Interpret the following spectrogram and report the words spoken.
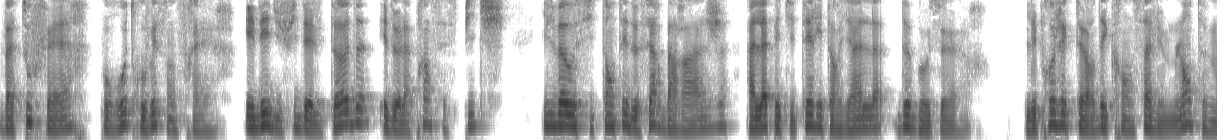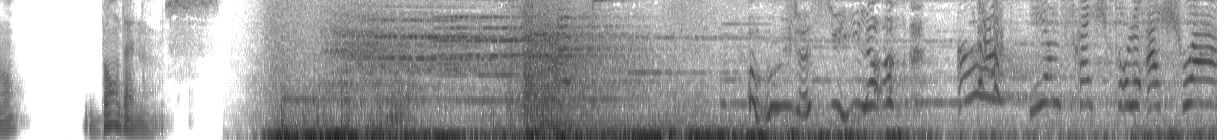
va tout faire pour retrouver son frère. Aidé du fidèle Todd et de la princesse Peach, il va aussi tenter de faire barrage à l'appétit territorial de Bowser. Les projecteurs d'écran s'allument lentement. Bande annonce. Où je suis là? Oh, viande fraîche pour le hachoir.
